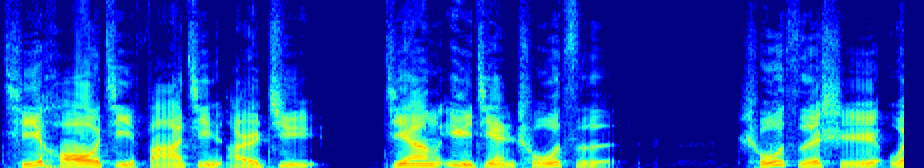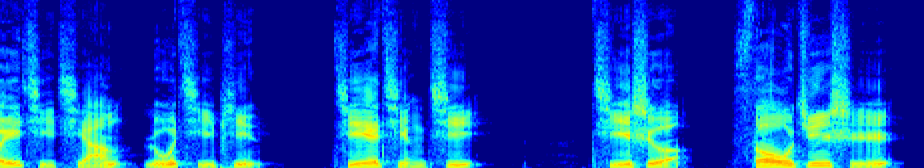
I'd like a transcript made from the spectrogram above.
齐侯既伐晋而惧，将欲见楚子。楚子使为其强，如其聘，且请期。其射搜军时，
